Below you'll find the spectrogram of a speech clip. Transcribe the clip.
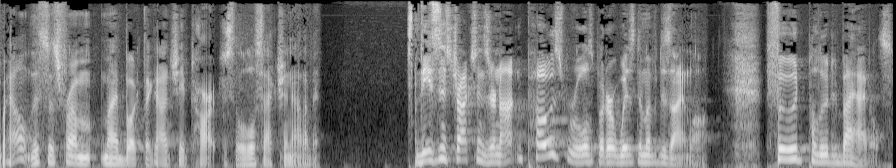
Well, this is from my book, The God Shaped Heart, just a little section out of it. These instructions are not imposed rules, but are wisdom of design law. Food polluted by idols.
